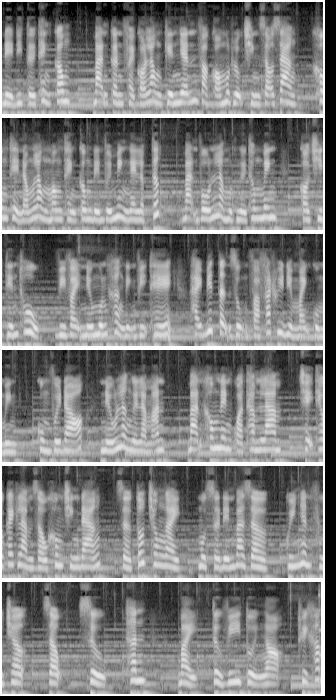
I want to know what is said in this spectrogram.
để đi tới thành công, bạn cần phải có lòng kiên nhẫn và có một lộ trình rõ ràng, không thể nóng lòng mong thành công đến với mình ngay lập tức. Bạn vốn là một người thông minh, có trí tiến thủ, vì vậy nếu muốn khẳng định vị thế, hãy biết tận dụng và phát huy điểm mạnh của mình. Cùng với đó, nếu là người làm ăn, bạn không nên quá tham lam, chạy theo cách làm giàu không chính đáng. Giờ tốt trong ngày, 1 giờ đến 3 giờ, quý nhân phù trợ, dậu, sửu, thân. 7. Tử vi tuổi ngọ, thủy khắc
